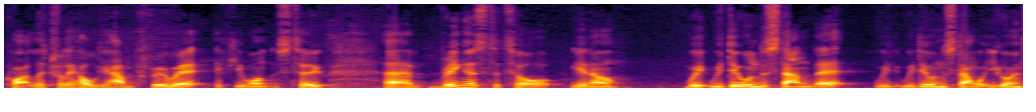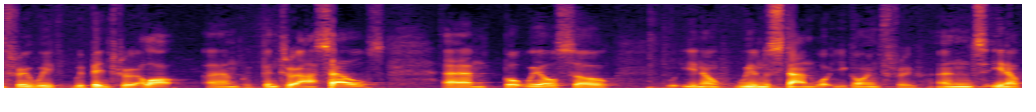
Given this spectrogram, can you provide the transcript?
quite literally hold your hand through it if you want us to. Uh, ring us to talk, you know. We, we do understand it. We, we do understand what you're going through. We've, we've been through it a lot. Um, we've been through it ourselves. Um, but we also, you know, we understand what you're going through. And, you know,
